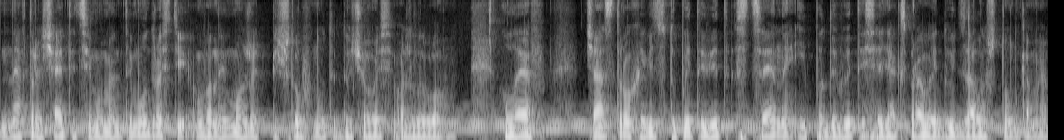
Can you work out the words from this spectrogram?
Не втрачайте ці моменти мудрості, вони можуть підштовхнути до чогось важливого. Лев. Час трохи відступити від сцени і подивитися, як справи йдуть за лаштунками.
